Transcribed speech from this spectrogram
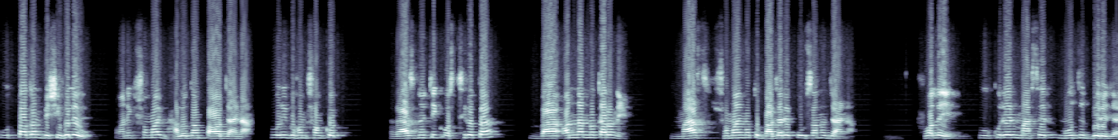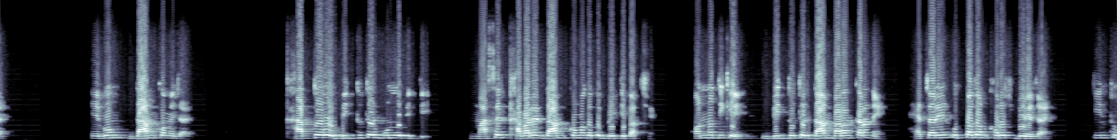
উৎপাদন বেশি হলেও অনেক সময় ভালো দাম পাওয়া যায় না। পরিবহন সংকট, রাজনৈতিক অস্থিরতা বা অন্যান্য কারণে মাছ সময় মতো বাজারে পৌঁছানো যায় না। ফলে পুকুরের মাছের মজুদ বেড়ে যায় এবং দাম কমে যায়। খাদ্য ও বিদ্যুতের মূল্য বৃদ্ধি, মাছের খাবারের দাম ক্রমাগত বৃদ্ধি পাচ্ছে। অন্যদিকে বিদ্যুতের দাম বাড়ার কারণে হ্যাচারির উৎপাদন খরচ বেড়ে যায়। কিন্তু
